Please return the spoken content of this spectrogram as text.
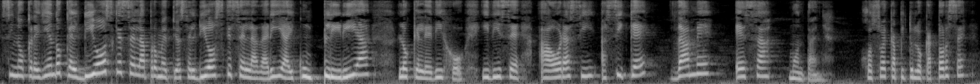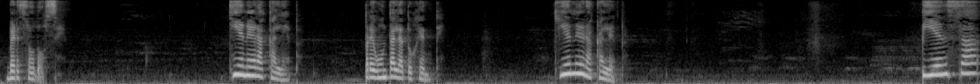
sino creyendo que el Dios que se la prometió es el Dios que se la daría y cumpliría lo que le dijo. Y dice, ahora sí, así que dame esa montaña. Josué capítulo 14, verso 12. ¿Quién era Caleb? Pregúntale a tu gente. ¿Quién era Caleb? Piensa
